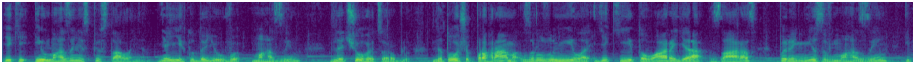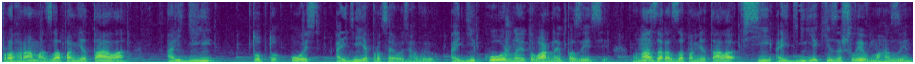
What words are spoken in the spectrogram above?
які і в магазині співставлення. Я їх додаю в магазин. Для чого я це роблю? Для того, щоб програма зрозуміла, які товари я зараз переніс в магазин, і програма запам'ятала ID, тобто ось ID, я про це ось говорю, ID кожної товарної позиції. Вона зараз запам'ятала всі ID, які зайшли в магазин.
